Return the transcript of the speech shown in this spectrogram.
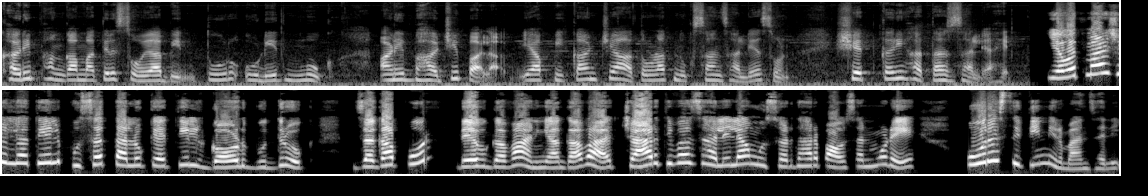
खरीप हंगामातील सोयाबीन तूर उडीद मूग आणि भाजीपाला या पिकांचे आतोणात नुकसान झाले असून शेतकरी हताश झाले आहेत. यवतमाळ जिल्ह्यातील पुसद तालुक्यातील गौड बुद्रुक जगापूर देवगव्हाण या गावात चार दिवस झालेल्या मुसळधार पावसांमुळे पूरस्थिती निर्माण झाली.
